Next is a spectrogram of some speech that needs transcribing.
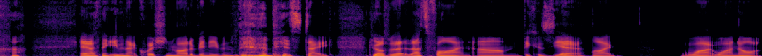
and I think even that question might have been even a bit of a piss take. To be honest with that, that's fine. Um, because yeah, like why why not?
